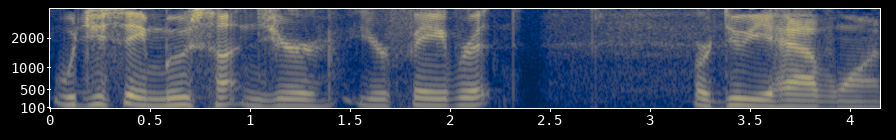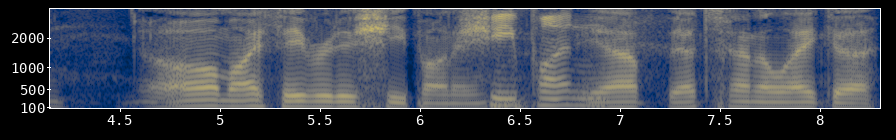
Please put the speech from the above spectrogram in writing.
would you say moose hunting's your your favorite or do you have one Oh, my favorite is sheep hunting. sheep hunting Yep, that's kind of like a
